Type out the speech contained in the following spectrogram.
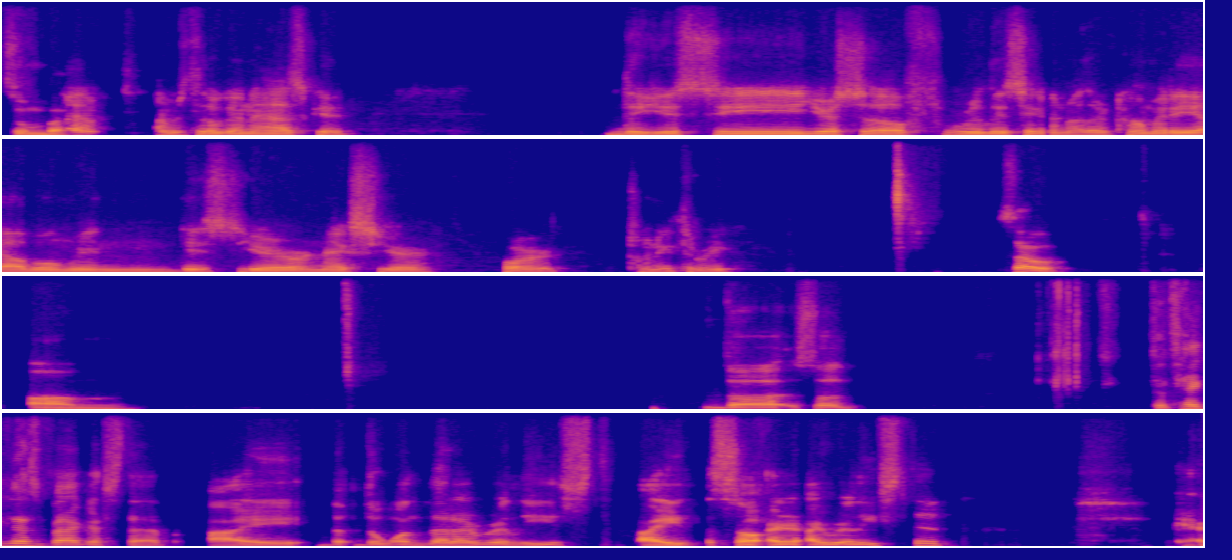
Zumba. I'm still gonna ask it. Do you see yourself releasing another comedy album in this year or next year or 23? So, um, the so to take this back a step, I the, the one that I released, I so I, I released it. I,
